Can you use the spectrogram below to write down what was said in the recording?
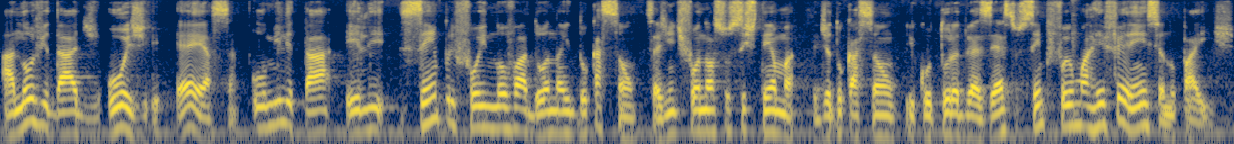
A novidade hoje é essa. O militar, ele sempre foi inovador na educação. Se a gente for nosso sistema de educação e cultura do exército, sempre foi uma referência no país.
